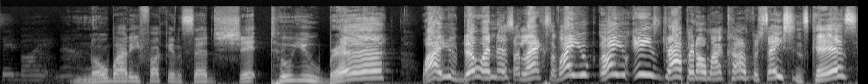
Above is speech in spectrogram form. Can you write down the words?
Say buy it now. Nobody fucking said shit to you, bruh. Why are you doing this, Alexa? Why you why you eavesdropping on my conversations, Kez?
